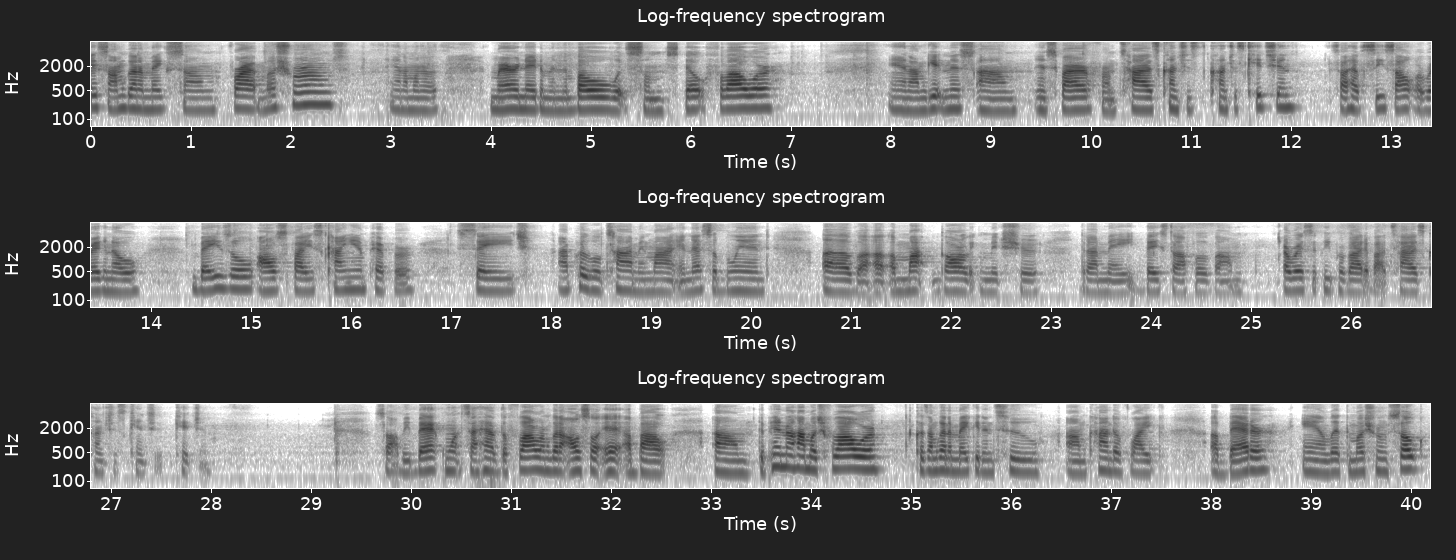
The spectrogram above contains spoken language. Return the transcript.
Okay, so I'm going to make some fried mushrooms and I'm going to marinate them in the bowl with some spelt flour. And I'm getting this um, inspired from Ty's Conscious, Conscious Kitchen. So I have sea salt, oregano, basil, allspice, cayenne pepper, sage. I put a little thyme in mine and that's a blend of a, a mock garlic mixture that I made based off of um, a recipe provided by Ty's Conscious Kitchen. So I'll be back once I have the flour. I'm going to also add about, um, depending on how much flour, because I'm going to make it into um, kind of like a batter and let the mushrooms soak.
